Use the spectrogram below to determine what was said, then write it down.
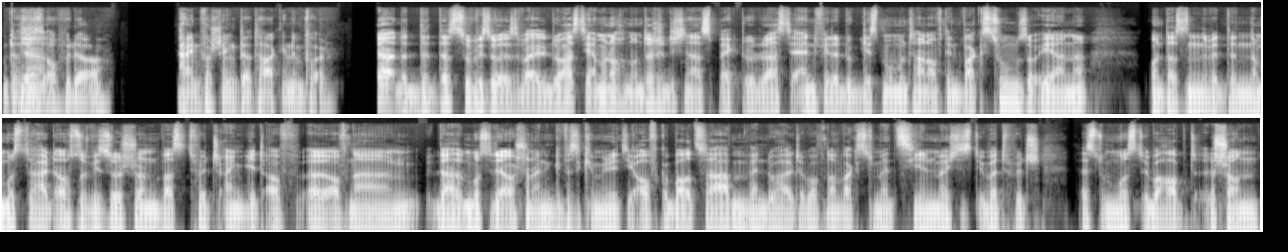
Und das Ja. ist auch wieder kein verschenkter Tag in dem Fall. Ja, da- da- das sowieso ist, weil du hast ja immer noch einen unterschiedlichen Aspekt. Du hast ja entweder, du gehst momentan auf den Wachstum so eher, ne? Und das, sind- dann, dann musst du halt auch sowieso schon, was Twitch angeht, auf, äh, auf einer, da musst du dir auch schon eine gewisse Community aufgebaut zu haben, wenn du halt überhaupt noch Wachstum erzielen möchtest über Twitch. Das heißt, du musst überhaupt schon,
